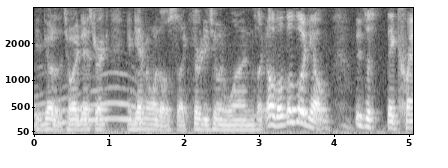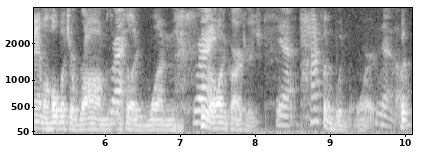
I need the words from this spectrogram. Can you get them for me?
He'd go to the toy district and get me one of those like thirty-two and ones. Like, oh, those, those look, you know, they just they cram a whole bunch of ROMs Right. into like one, you know, Right. one cartridge. Yeah. Half of them wouldn't work. No. But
